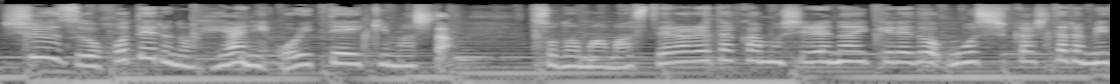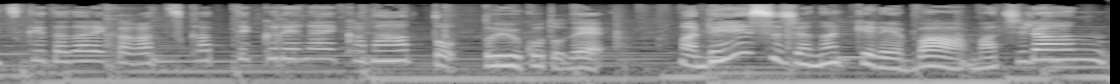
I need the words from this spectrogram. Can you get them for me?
シューズをホテルの部屋に置いていきました。そのまま捨てられたかもしれないけれどもしかしたら見つけた誰かが使ってくれないかなとということでまあ、レースじゃなければマチラン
